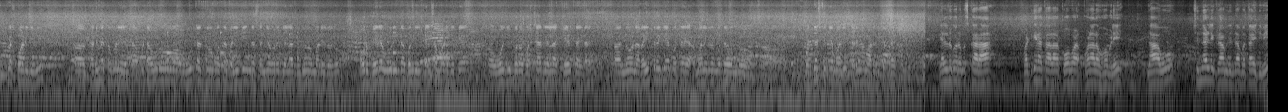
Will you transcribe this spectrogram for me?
ರಿಕ್ವೆಸ್ಟ್ ಮಾಡಿದ್ದೀವಿ. ಕಡಿಮೆ ತೊಗೊಳ್ಳಿ ಅಂತ. ಬಟ್ ಅವರು ಊಟದ್ದು ಮತ್ತು ಬೆಳಿಗ್ಗೆಯಿಂದ ಸಂಜೆವರೆಗೆಲ್ಲ ದುಡಿಮೆ ಮಾಡಿರೋದು. ಅವರು ಬೇರೆ ಊರಿಂದ ಬಂದು ಇಲ್ಲಿ ಕೆಲಸ ಮಾಡೋದಕ್ಕೆ ಹೋಗಿ ಬರೋ ಬಸ್ ಚಾರ್ಜ್ ಎಲ್ಲ ಕೇಳ್ತಾ ಇದ್ದಾರೆ. ನೋಡೋಣ. ರೈತರಿಗೆ ಮತ್ತು ಅಮಾಲಿಗಳ ಮಧ್ಯೆ ಒಂದು ಮಧ್ಯಸ್ಥಿಕೆ ಮಾಡಿ ಕಡಿಮೆ ಮಾಡೋದಕ್ಕೆ ಪ್ರಯತ್ನ ಮಾಡಿ ಎಲ್ರಿಗೂ ನಮಸ್ಕಾರ. ಕೊಟ್ಗೆರೆ ತಾಲೂಕು ಕೋಬ ಕೋಳಾಲ ಹೋಬಳಿ. ನಾವು ಚಿನ್ನಳ್ಳಿ ಗ್ರಾಮದಿಂದ ಬರ್ತಾ ಇದ್ದೀವಿ.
